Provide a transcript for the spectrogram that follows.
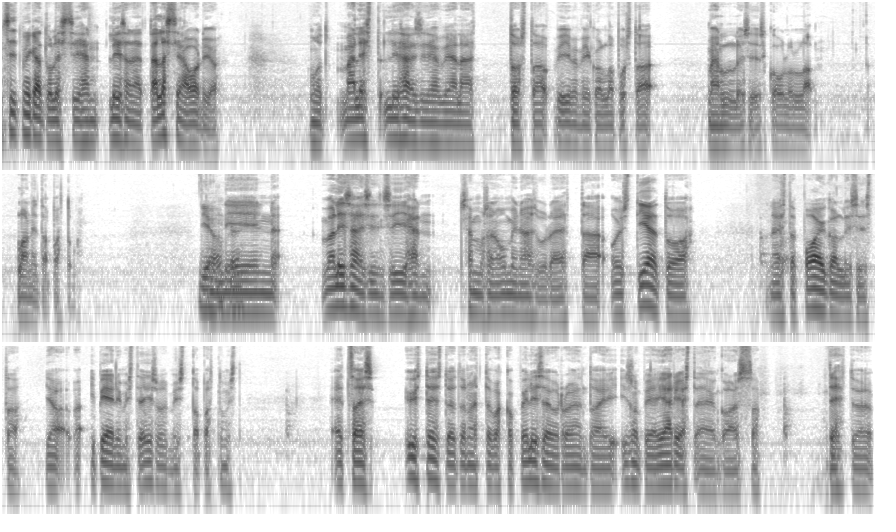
sit mikä tulisi siihen lisänä, että tällaisia on jo. Mut mä lisäisin siihen vielä, että tosta viime viikon lopusta meillä oli siis koululla lanitapahtuma. Joo, okay. niin mä lisäisin siihen semmoisen ominaisuuden, että olisi tietoa näistä paikallisista ja pienimmistä ja isoimmista tapahtumista. Että sais yhteistyötä näiden vaikka peliseurojen tai isompien järjestäjien kanssa tehtyä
